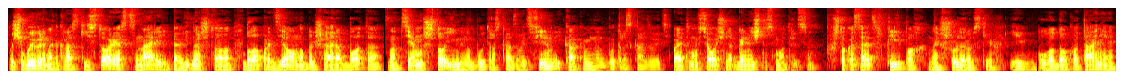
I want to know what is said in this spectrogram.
очень выверена как раз таки история, сценарий. Видно, что была проделана большая работа над тем, что именно будет рассказывать фильм и как именно будет рассказывать. Поэтому все очень органично смотрится. Что касается в клипах Найшулеровских и Лодо Кватани,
